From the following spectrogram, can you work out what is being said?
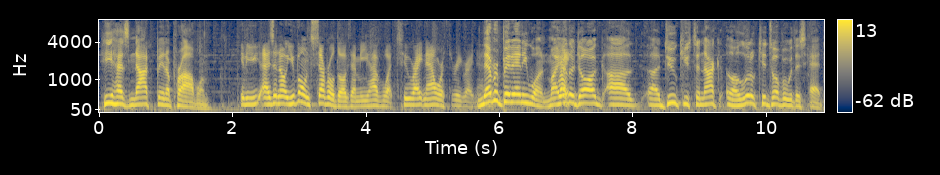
He has not been a problem. You, as you know, you've owned several dogs. I mean, you have what two right now or three right now? Never bit anyone. My Right. other dog, uh, uh, Duke, used to knock uh, little kids over with his head.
